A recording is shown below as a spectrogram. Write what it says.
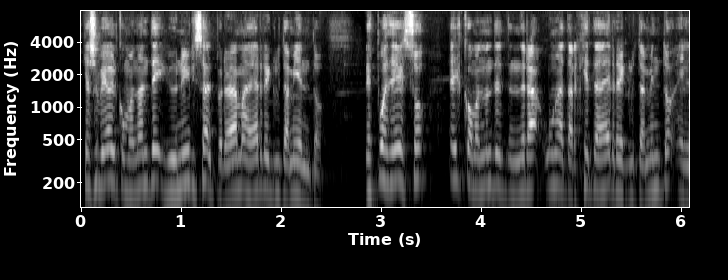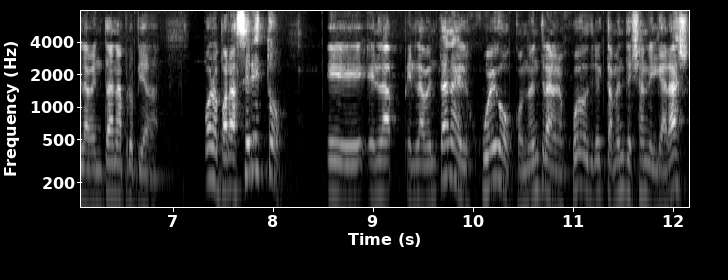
que haya enviado el comandante y unirse al programa de reclutamiento. Después de eso, el comandante tendrá una tarjeta de reclutamiento en la ventana apropiada. Bueno, para hacer esto, eh, en, la, en la ventana del juego, cuando entran al juego directamente ya en el garage,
